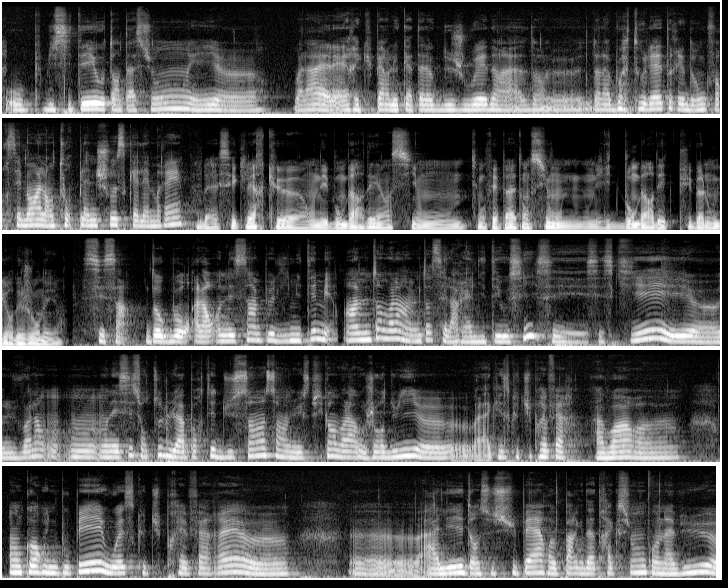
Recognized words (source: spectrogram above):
aux publicités, aux tentations et euh, voilà, elle, récupère le catalogue de jouets dans la, dans, le, dans la boîte aux lettres et donc forcément elle entoure plein de choses qu'elle aimerait. Ben, c'est clair qu'on euh, on est bombardé, hein. si on ne si on fait pas attention, on, évite de bombarder de pubs à longueur de journée. Hein. C'est ça. Donc bon, alors on essaie un peu de limiter, mais en même temps, voilà, en même temps, c'est la réalité aussi, c'est ce qui est. Et euh, voilà, on, essaie surtout de lui apporter du sens en lui expliquant, voilà, aujourd'hui, euh, voilà, qu'est-ce que tu préfères? Avoir euh, encore une poupée ou est-ce que tu préférerais aller dans ce super parc d'attractions qu'on a vu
